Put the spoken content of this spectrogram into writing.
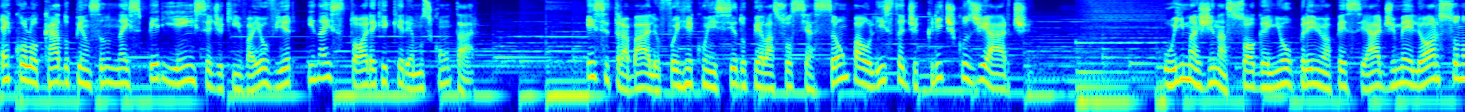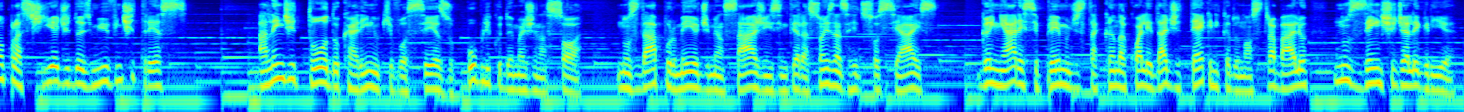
é colocado pensando na experiência de quem vai ouvir e na história que queremos contar. Esse trabalho foi reconhecido pela Associação Paulista de Críticos de Arte. O Imagina Só ganhou o prêmio APCA de Melhor Sonoplastia de 2023. Além de todo o carinho que vocês, o público do Imagina Só, nos dá por meio de mensagens e interações nas redes sociais, ganhar esse prêmio destacando a qualidade técnica do nosso trabalho nos enche de alegria.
